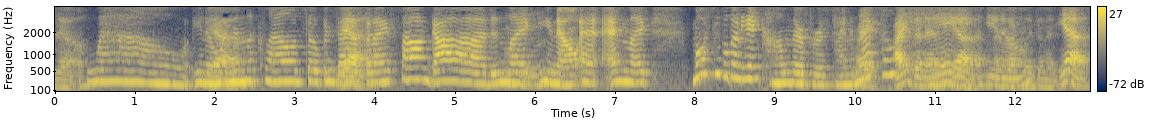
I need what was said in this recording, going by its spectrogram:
No. wow you know Yeah. and then the clouds opened Yeah. Mm-hmm. up and i saw god and like you know and, and like most people don't even come their first time and Right. that's okay I didn't. Yeah. you I know definitely didn't. Yeah.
